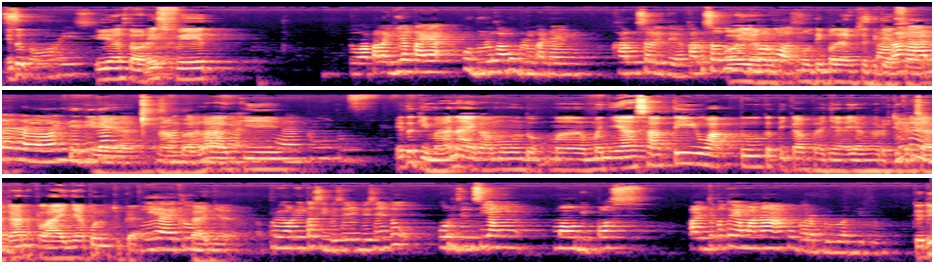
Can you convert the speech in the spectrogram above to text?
Itu stories. iya stories feed. Tuh apalagi yang kayak, oh dulu kamu belum ada yang carousel itu ya. Carousel tuh Oh yang multiple post. multiple yang bisa Sekarang digeser. ada dong. Jadi kan Iya, nambah semakin banyak. lagi. Iya, tuh. Itu gimana ya kamu untuk me- menyiasati waktu ketika banyak yang harus dikerjakan, kliennya pun juga Iya itu banyak. prioritas sih biasanya. Biasanya tuh urgensi yang mau di post paling cepat tuh yang mana aku garap duluan gitu. Jadi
